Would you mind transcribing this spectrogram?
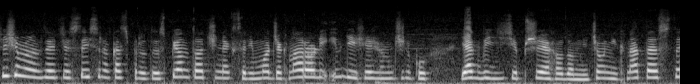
Cześć, witajcie z tej strony Kasper, to jest piąty odcinek serii Młodziak na roli i w dzisiejszym odcinku, jak widzicie, przyjechał do mnie ciągnik na testy.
